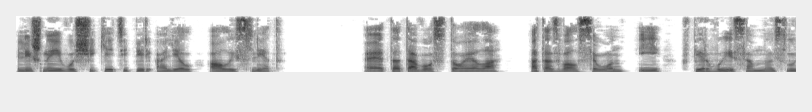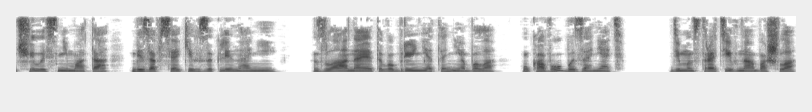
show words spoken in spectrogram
Лишь на его щеке теперь олел алый след. «Это того стоило», — отозвался он, и впервые со мной случилась немота безо всяких заклинаний. Зла на этого брюнета не было, у кого бы занять. демонстративно обошла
